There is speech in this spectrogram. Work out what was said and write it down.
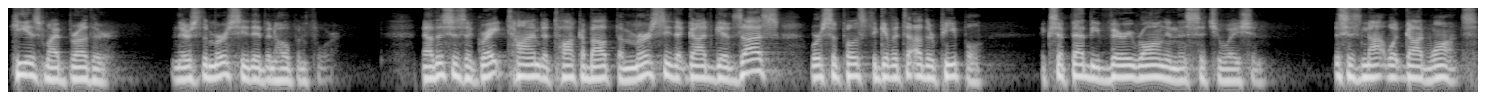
He is my brother. And there's the mercy they've been hoping for. Now, this is a great time to talk about the mercy that God gives us. We're supposed to give it to other people, except that'd be very wrong in this situation. This is not what God wants.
